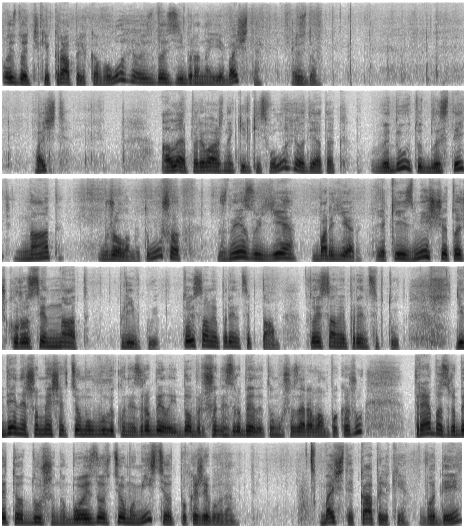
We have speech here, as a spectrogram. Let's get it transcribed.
Ось до тільки крапелька вологи, ось до зібрана є, бачите? Ось до. Бачите? Але переважна кількість вологи, от я так веду, тут блистить над бджолами, тому що знизу є бар'єр, який зміщує точку роси над плівкою. Той самий принцип там, той самий принцип тут. Єдине, що ми ще в цьому вулику не зробили, і добре, що не зробили, тому що зараз вам покажу, треба зробити одушину. Бо ось в цьому місці, от покажи Богдан, бачите, капельки води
